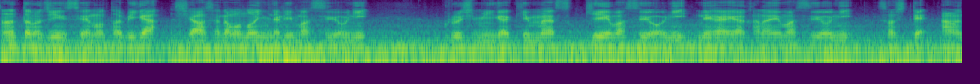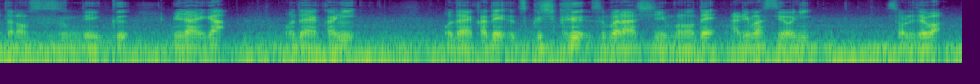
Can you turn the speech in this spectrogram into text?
あなたの人生の旅が幸せなものになりますように、苦しみが消えます消えますように、願いが叶いますように、そしてあなたの進んでいく未来が穏やかに、穏やかで美しく素晴らしいものでありますように。それでは。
